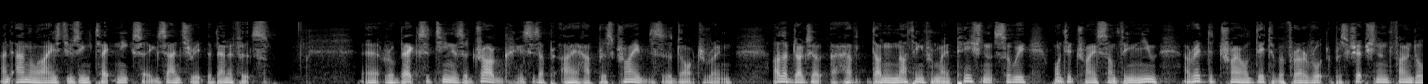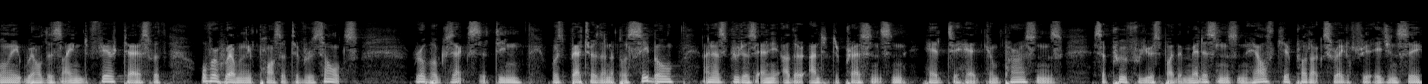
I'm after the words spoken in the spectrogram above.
and analyzed using techniques that exaggerate the benefits. Uh, Reboxetine is a drug. He says, I have prescribed. This is a doctor writing. Other drugs have done nothing for my patients, so we want to try something new. I read the trial data before I wrote the prescription and found only well-designed fair tests with overwhelmingly positive results. Reboxetine was better than a placebo and as good as any other antidepressants in head-to-head comparisons. It's approved for use by the Medicines and Healthcare Products Regulatory Agency,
